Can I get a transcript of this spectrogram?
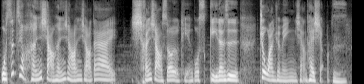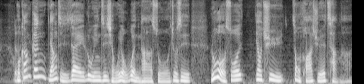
我是只有很小很小很小，大概很小的时候有体验过 ski，但是就完全没印象，太小了。对，对我刚跟梁子在录音之前，我有问他说，就是如果说要去这种滑雪场啊，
